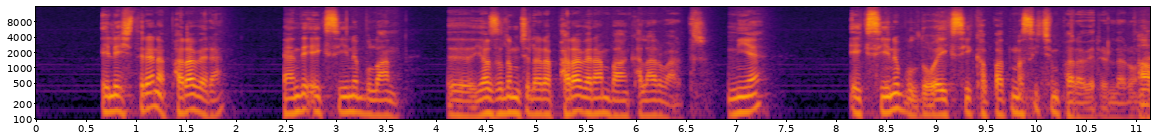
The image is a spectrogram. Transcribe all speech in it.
eleştirene para veren, kendi eksiğini bulan e, yazılımcılara para veren bankalar vardır. Niye? Eksiğini buldu. O eksiği kapatması için para verirler ona.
